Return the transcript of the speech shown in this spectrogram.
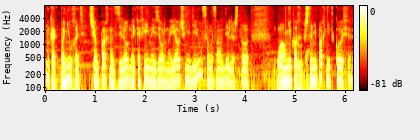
ну как, понюхать, чем пахнут зеленые кофейные зерна. Я очень удивился на самом деле, что, Вау, не, пах, что не пахнет кофе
